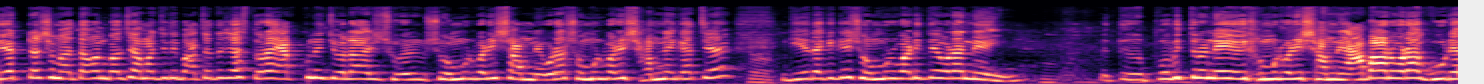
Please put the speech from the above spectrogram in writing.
দেড়টার সময় তখন বলছে আমার যদি বাঁচাতে যাস তোরা এক্ষুনি চলে আস সমুর বাড়ির সামনে। ওরা সমুর বাড়ির সামনে গেছে গিয়ে দেখে কি সমুর বাড়িতে ওরা নেই। পবিত্র নেই ওই শম্ভুর বাড়ির সামনে। আবার ওরা ঘুরে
